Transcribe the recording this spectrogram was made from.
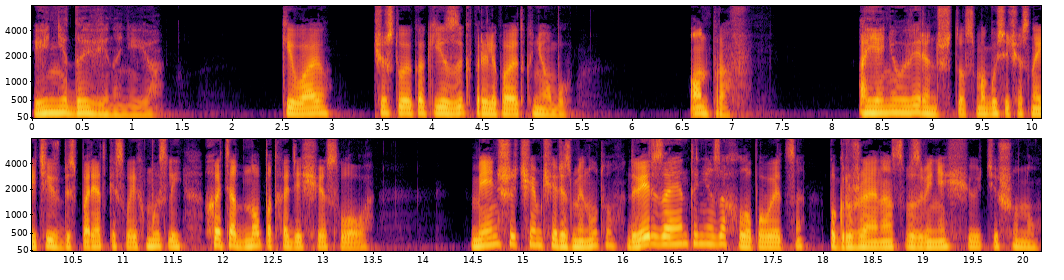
и не дави на нее. Киваю, чувствуя, как язык прилипает к небу. Он прав. А я не уверен, что смогу сейчас найти в беспорядке своих мыслей хоть одно подходящее слово — Меньше чем через минуту дверь за Энтони захлопывается, погружая нас в звенящую тишину.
